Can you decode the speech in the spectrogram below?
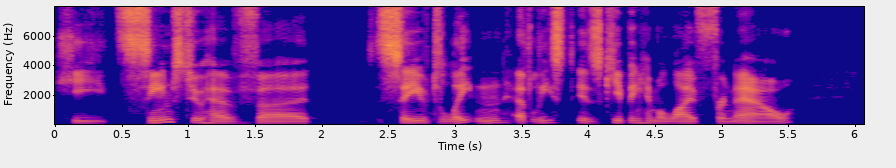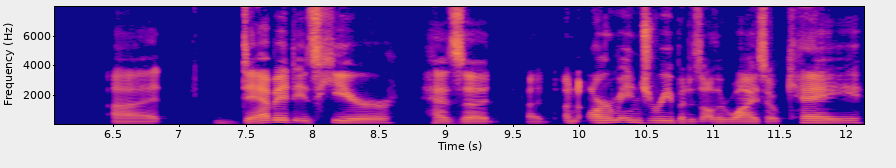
he seems to have uh saved Leyten, at least is keeping him alive for now. Uh, Dabbid is here, has a, a an arm injury, but is otherwise okay.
